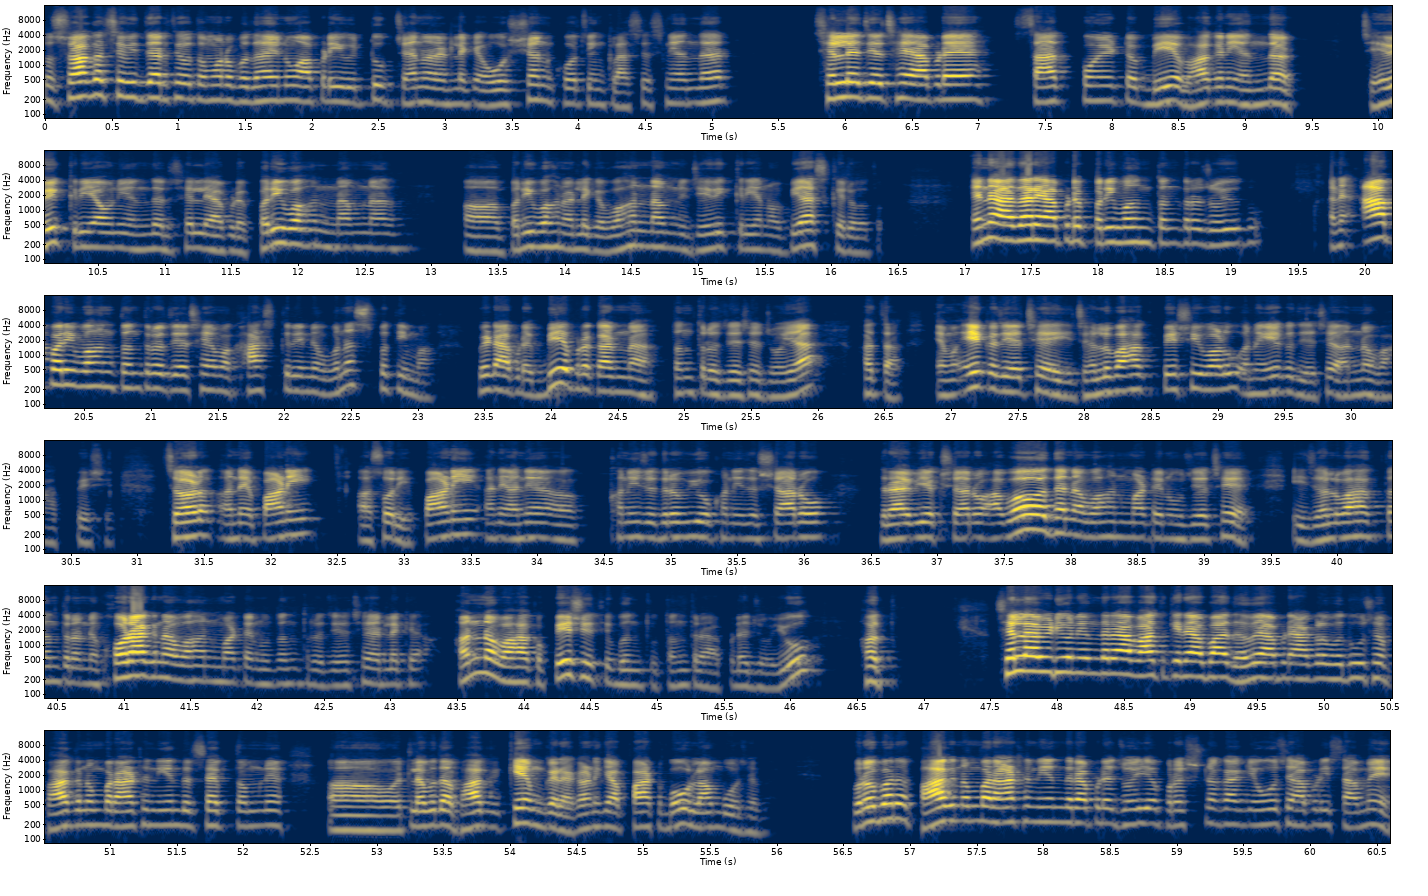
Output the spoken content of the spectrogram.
તો સ્વાગત છે વિદ્યાર્થીઓ તમારું બધાયનું આપણી યુટ્યુબ ચેનલ એટલે કે ઓશન કોચિંગ ક્લાસીસની અંદર. છેલ્લે જે છે આપણે સાત પોઈન્ટ બે ભાગની અંદર જૈવિક ક્રિયાઓની અંદર છેલ્લે આપણે પરિવહન નામના પરિવહન એટલે કે વહન નામની જૈવિક ક્રિયાનો અભ્યાસ કર્યો હતો. એના આધારે આપણે પરિવહન તંત્ર જોયું હતું. અને આ પરિવહન તંત્ર જે છે એમાં ખાસ કરીને વનસ્પતિમાં બેટા આપણે બે પ્રકારના તંત્ર જે છે જોયા હતા. એમાં એક જે છે એ જલવાહક પેશીવાળું અને એક જે છે અન્નવાહક પેશી. જળ અને પાણી સોરી પાણી અને અન્ય ખનિજ દ્રવ્યો, ખનિજ ક્ષારો, દ્રાવ્ય ક્ષારો, આ બધાના વહન માટેનું જે છે એ જલવાહક તંત્ર અને ખોરાકના વહન માટેનું તંત્ર જે છે એટલે કે અન્નવાહક પેશીથી બનતું તંત્ર આપણે જોયું હતું. છેલ્લા વિડીયોની અંદર આ વાત કર્યા બાદ હવે આપણે આગળ વધવું છે. ભાગ નંબર આઠની અંદર સાહેબ તમને એટલા બધા ભાગ કેમ કર્યા? કારણ કે આ પાઠ બહુ લાંબો છે. બરોબર? ભાગ નંબર આઠની અંદર આપણે જોઈએ પ્રશ્ન કાંક એવો છે આપણી સામે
